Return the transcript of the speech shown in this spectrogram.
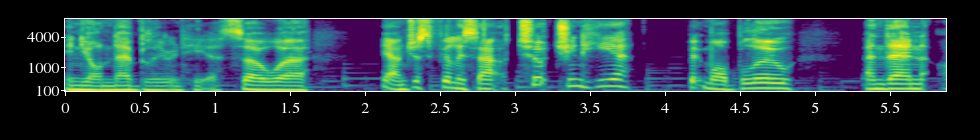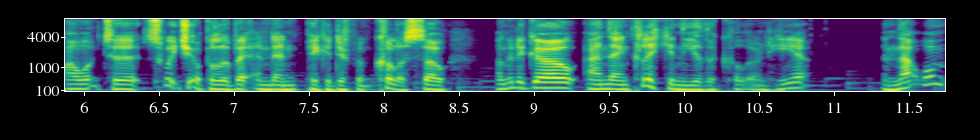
in your nebula in here. So uh, yeah, I'm just filling this out a touch in here, a bit more blue, and then I want to switch it up a little bit and then pick a different color. So I'm going to go and then click in the other color in here and that one.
